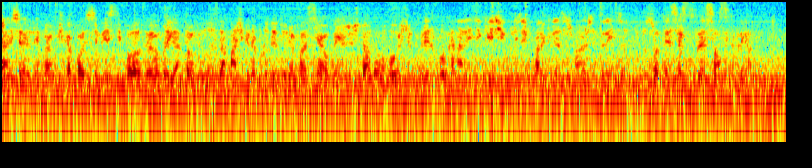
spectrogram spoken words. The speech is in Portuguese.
oficiais, lembramos que após o serviço de bordo é obrigatório o uso da máscara protetora facial bem ajustada ao rosto, cobrindo boca, nariz e queixo, inclusive para crianças maiores de 3 anos. Por sua atenção e compreensão, muito obrigado.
